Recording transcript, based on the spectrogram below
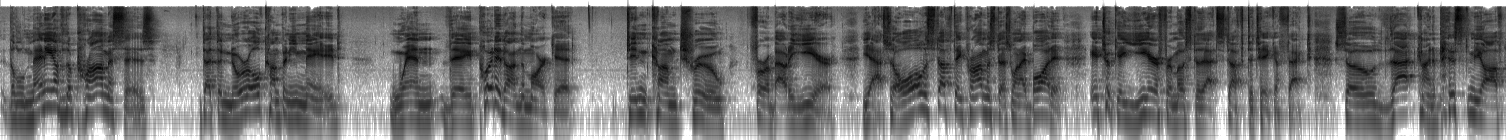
the many of the promises that the neural company made when they put it on the market didn't come true for about a year yeah, so all the stuff they promised us when I bought it, it took a year for most of that stuff to take effect. So that kind of pissed me off.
